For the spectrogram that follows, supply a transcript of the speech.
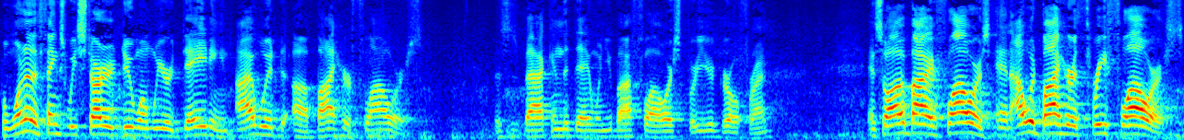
But one of the things we started to do when we were dating, I would uh, buy her flowers. This is back in the day when you buy flowers for your girlfriend. And so I would buy her flowers, and I would buy her three flowers.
